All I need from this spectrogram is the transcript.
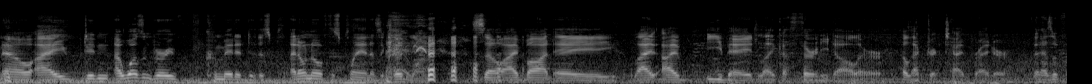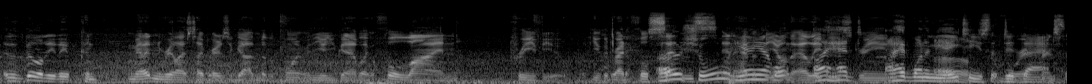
No, I didn't. I wasn't very committed to this. Pl- I don't know if this plan is a good one. so I bought a. I, I eBayed like a thirty dollar electric typewriter that has a, the ability to. Con- I mean, I didn't realize typewriters had gotten to the point where you, you can have like a full line preview. You could write a full sentence Oh, sentence sure. and Yeah, have it yeah. be on the LED I had, screen. I had one in the Oh, 80s that did that.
